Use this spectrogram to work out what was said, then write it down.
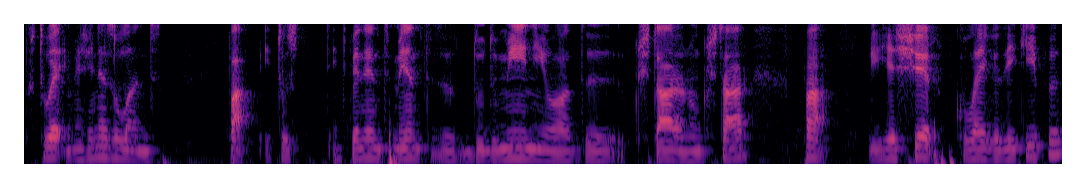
Porque tu é, imagina és o Lando, pá, e tu, independentemente do, do domínio ou de gostar ou não gostar, pá, ias ser colega de equipa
